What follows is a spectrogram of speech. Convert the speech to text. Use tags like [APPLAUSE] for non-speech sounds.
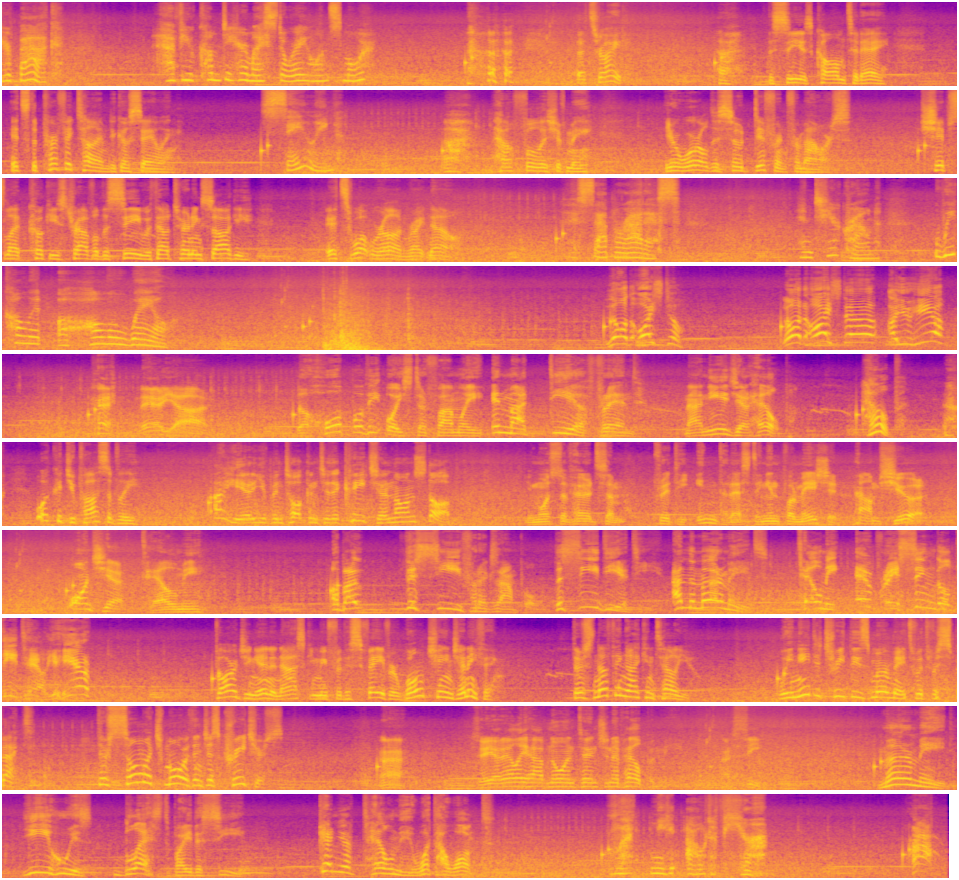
You're back. Have you come to hear my story once more? [LAUGHS] That's right. Ah, the sea is calm today. It's the perfect time to go sailing. Sailing? Ah, how foolish of me. Your world is so different from ours. Ships let cookies travel the sea without turning soggy. It's what we're on right now. This apparatus. In Tearcrown, we call it a hollow whale. Lord Oyster! Lord Oyster, are you here? there you are. The hope of the Oyster family and my dear friend. I need your help. Help? What could you possibly... I hear you've been talking to the creature non-stop. You must have heard some pretty interesting information, I'm sure. Won't you tell me? About the sea, for example. The sea deity and the mermaids. Tell me every single detail, you hear? Barging in and asking me for this favor won't change anything. There's nothing I can tell you. We need to treat these mermaids with respect. They're so much more than just creatures. Ah, so you really have no intention of helping me. I see. Mermaid, ye who is blessed by the sea, can you tell me what I want? Let me out of here. Ha!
